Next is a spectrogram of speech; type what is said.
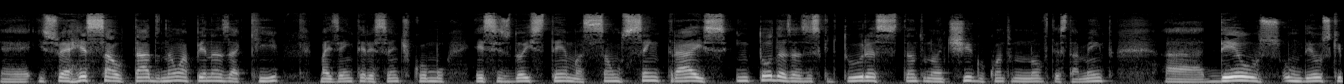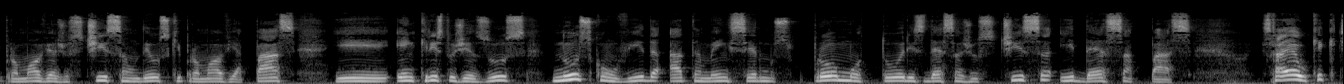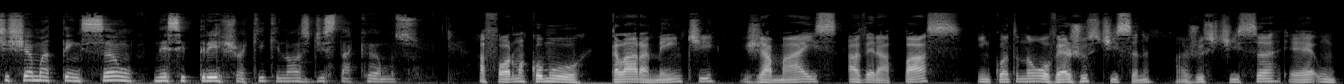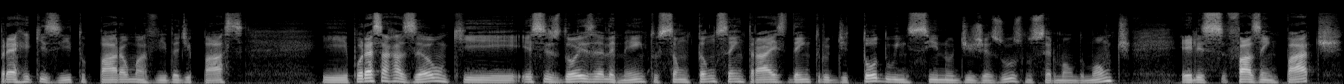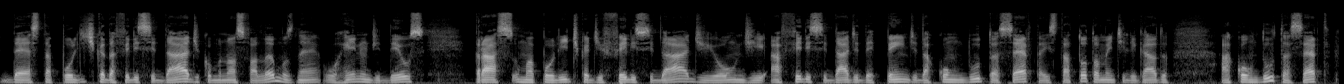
É, isso é ressaltado não apenas aqui, mas é interessante como esses dois temas são centrais em todas as Escrituras, tanto no Antigo quanto no Novo Testamento. Ah, Deus, um Deus que promove a justiça, um Deus que promove a paz, e em Cristo Jesus nos convida a também sermos promotores dessa justiça e dessa paz. Israel, o que, que te chama a atenção nesse trecho aqui que nós destacamos? A forma como claramente jamais haverá paz enquanto não houver justiça. Né? A justiça é um pré-requisito para uma vida de paz e por essa razão que esses dois elementos são tão centrais dentro de todo o ensino de Jesus no Sermão do Monte, eles fazem parte desta política da felicidade, como nós falamos, né? O reino de Deus traz uma política de felicidade, onde a felicidade depende da conduta certa, está totalmente ligado à conduta certa.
